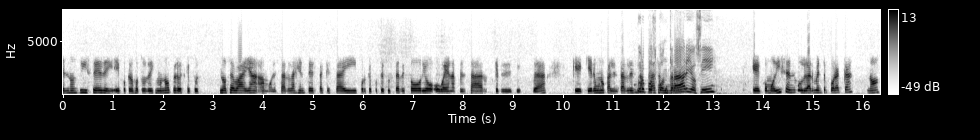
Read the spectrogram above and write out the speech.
él nos dice, de, eh, porque nosotros le dijimos, no, pero es que pues no se vaya a molestar a la gente esta que está ahí porque pues es su territorio o vayan a pensar que, que, que quiere uno calentarles Grupos la contrarios, sí. Que como dicen vulgarmente por acá, ¿no?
